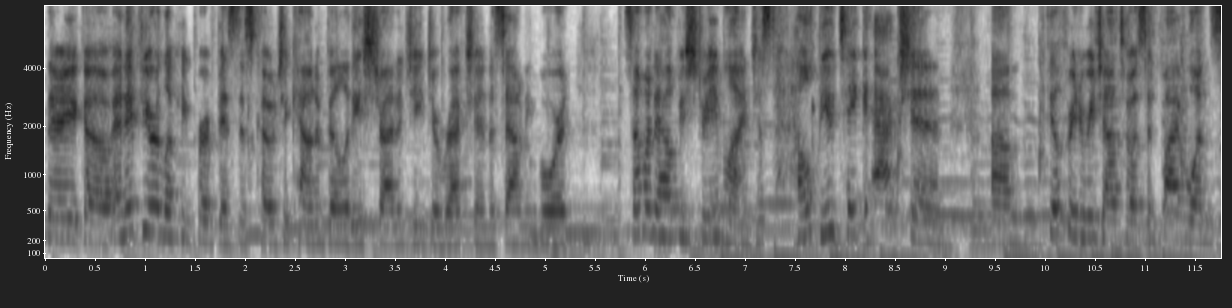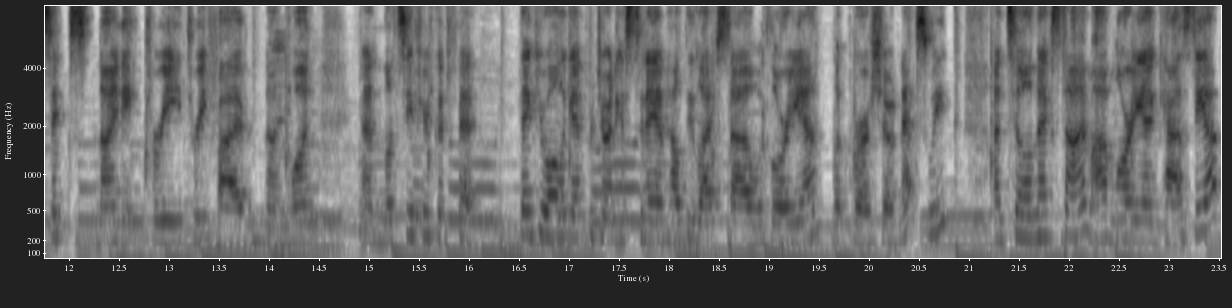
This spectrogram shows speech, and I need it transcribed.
There you go. And if you're looking for a business coach, accountability, strategy, direction, a sounding board, someone to help you streamline, just help you take action, um, feel free to reach out to us at 516 983 3591 and let's see if you're a good fit. Thank you all again for joining us today on Healthy Lifestyle with Lorianne. Look for our show next week. Until next time, I'm Lorianne Casdia.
